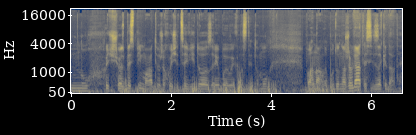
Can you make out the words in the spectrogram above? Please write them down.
ну, хоч щось би спіймати, вже хочеться відео з рибою викласти. Тому погнали, буду наживлятись і закидати.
